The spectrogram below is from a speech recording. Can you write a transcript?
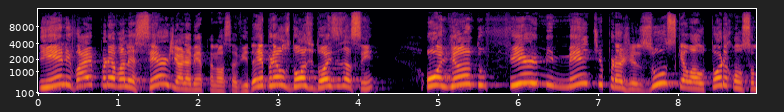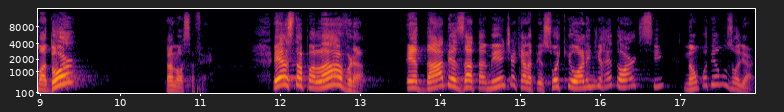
e ele vai prevalecer diariamente na nossa vida. Hebreus 12, 2 diz assim: olhando firmemente para Jesus, que é o autor e consumador da nossa fé. Esta palavra é dada exatamente àquela pessoa que olha em redor de si. Não podemos olhar.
